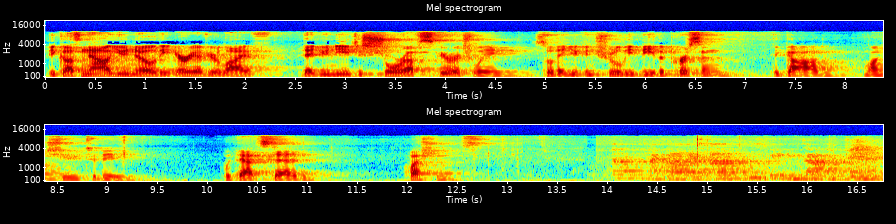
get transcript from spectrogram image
because now you know the area of your life that you need to shore up spiritually so that you can truly be the person that God wants you to be. With that said, questions? Um, hi, Father. Um, I was reading Dr. Kenneth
